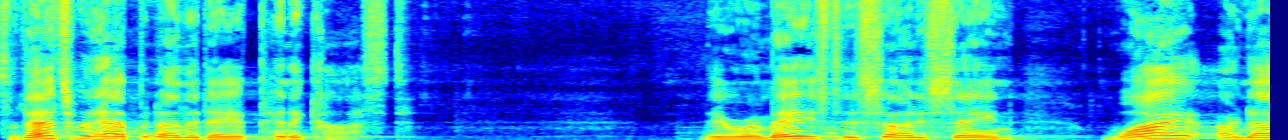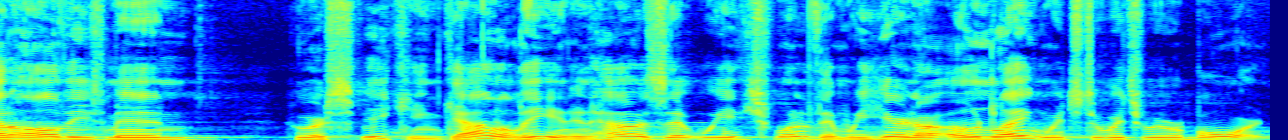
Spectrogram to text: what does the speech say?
So that's what happened on the day of Pentecost. They were amazed and astonished, saying, Why are not all these men who are speaking Galilean? And how is it we, each one of them we hear in our own language to which we were born?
